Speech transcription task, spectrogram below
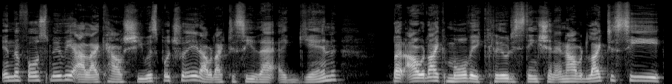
in the first movie. I like how she was portrayed. I would like to see that again. But I would like more of a clear distinction. And I would like to see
